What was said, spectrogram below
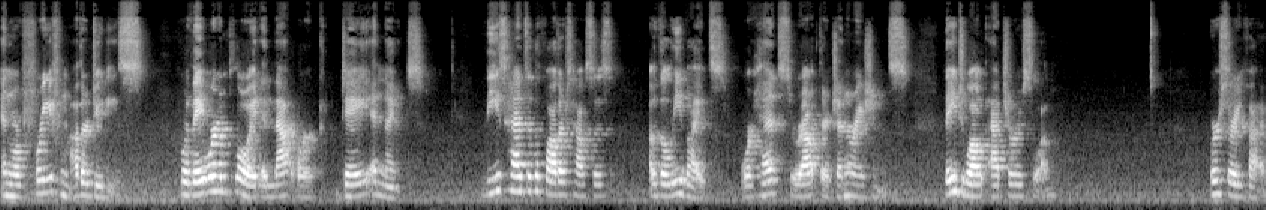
and were free from other duties, for they were employed in that work day and night. These heads of the fathers' houses of the Levites were heads throughout their generations. They dwelt at Jerusalem. Verse 35.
